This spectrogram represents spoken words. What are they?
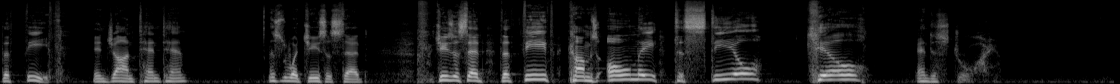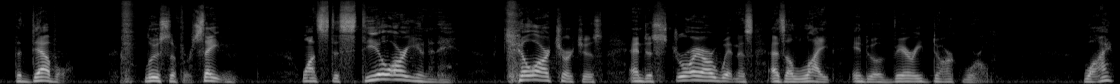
the thief in John 10:10. 10, 10. This is what Jesus said. Jesus said, The thief comes only to steal, kill, and destroy. The devil, Lucifer, Satan, wants to steal our unity, kill our churches, and destroy our witness as a light into a very dark world. Why?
